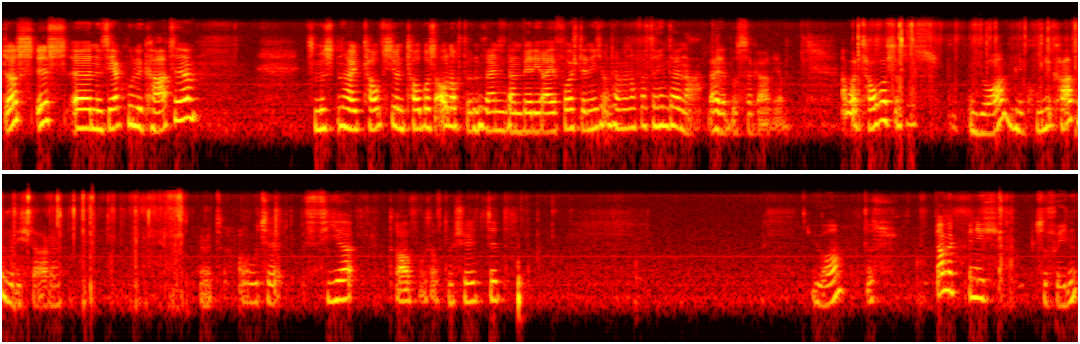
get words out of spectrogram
Das ist äh, eine sehr coole Karte. Es müssten halt Taubsi und Taubos auch noch drin sein, dann wäre die Reihe vollständig und haben wir noch was dahinter? Na, leider bloß Sagaria. Aber Taubos, das ist ja eine coole Karte, würde ich sagen. Mit Route 4 drauf, wo es auf dem Schild sitzt. Ja, das damit bin ich zufrieden.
